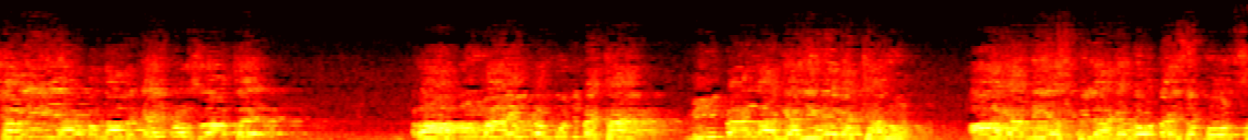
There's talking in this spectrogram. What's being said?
40000 ਬੰਦਾ ਲੱਗਿਆ ਸੀ ਪੁਲਿਸ ਦਾ ਉੱਥੇ। ਰਾਤ ਨੂੰ ਮੈਂ ਐਂ ਤੰਬੂ 'ਚ ਬੈਠਾ ਮੀਂਹ ਪੈਣ ਲੱਗ ਗਿਆ ਜੀਰੇ ਬੈਠਿਆਂ ਨੂੰ। ਆ ਗਿਆ ਡੀਐਸਪੀ ਲੈ ਕੇ 2 250 ਫੋਰਸ।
